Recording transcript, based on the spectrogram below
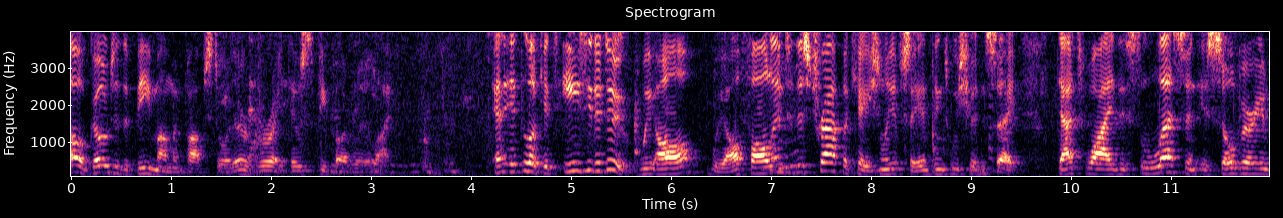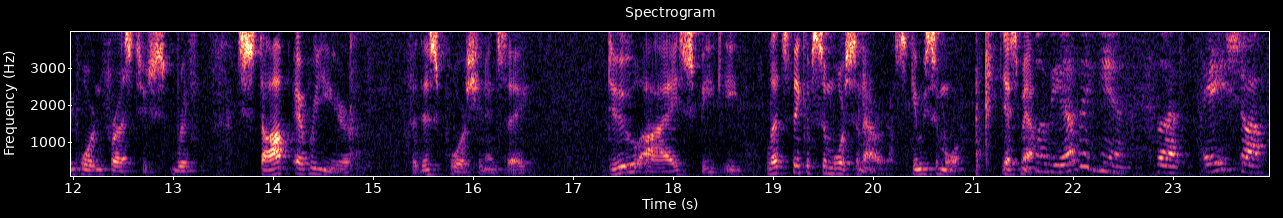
oh, go to the B Mom and Pop store. They're great. Those are the people I really like. Mm-hmm. And it, look, it's easy to do. We all we all fall into this trap occasionally of saying things we shouldn't say. That's why this lesson is so very important for us to s- ref- stop every year for this portion and say, Do I speak evil? Let's think of some more scenarios. Give me some more. Yes, ma'am. On the other hand, the A shop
